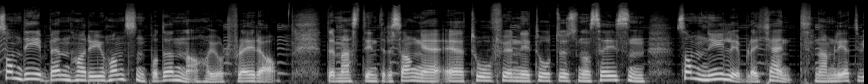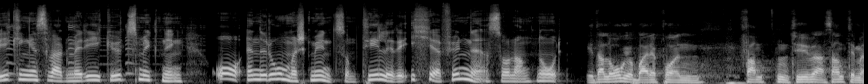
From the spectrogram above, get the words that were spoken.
som de Ben Harry Johansen på Dønna har gjort flere av. Det mest interessante er to funn i 2016 som nylig ble kjent, nemlig et vikingesverd med rik utsmykning og en romersk mynt som tidligere ikke er funnet så langt nord. Det lå jo bare på en 15-20 cm.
